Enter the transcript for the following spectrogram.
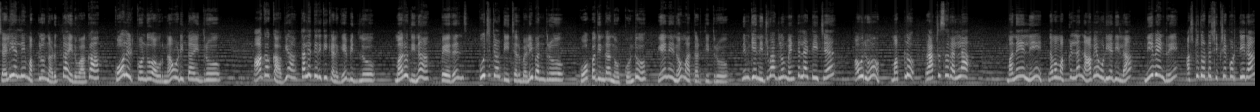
ಚಳಿಯಲ್ಲಿ ಮಕ್ಕಳು ನಡುಗ್ತಾ ಇರುವಾಗ ಕೋಲ್ ಇಟ್ಕೊಂಡು ಅವ್ರನ್ನ ಹೊಡಿತಾ ಇದ್ರು. ಆಗ ಕಾವ್ಯ ತಲೆ ತಿರುಗಿ ಕೆಳಗೆ ಬಿದ್ಲು. ಮರುದಿನ ಪೇರೆಂಟ್ಸ್ ಪೂಜಿತಾ ಟೀಚರ್ ಬಳಿ ಬಂದ್ರು. ಕೋಪದಿಂದ ನೋಡ್ಕೊಂಡು ಏನೇನೋ ಮಾತಾಡ್ತಿದ್ರು. ನಿಮ್ಗೆ ನಿಜವಾಗ್ಲೂ ಮೆಂಟಲ ಟೀಚರ್? ಅವರು ಮಕ್ಕಳು ರಾಕ್ಷಸರಲ್ಲ. ಮನೆಯಲ್ಲಿ ನಮ್ಮ ಮಕ್ಕಳನ್ನ ನಾವೇ ಹೊಡಿಯೋದಿಲ್ಲ ನೀವೇನ್ರಿ ಅಷ್ಟು ದೊಡ್ಡ ಶಿಕ್ಷೆ ಕೊಡ್ತೀರಾ?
